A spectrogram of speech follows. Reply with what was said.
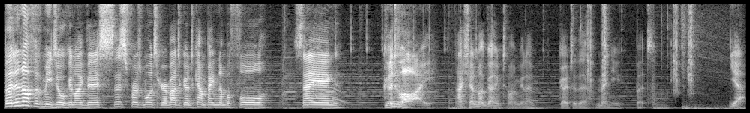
But enough of me talking like this. This is We're about to go into campaign number four, saying goodbye. Actually, I'm not going to. I'm going to go to the menu, but yeah.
